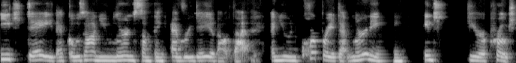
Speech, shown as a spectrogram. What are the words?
each day that goes on, you learn something every day about that. And you incorporate that learning into your approach,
